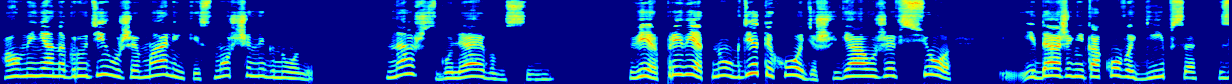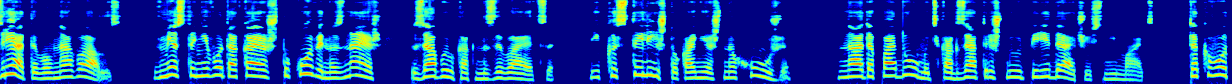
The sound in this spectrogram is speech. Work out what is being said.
а у меня на груди уже маленький сморщенный гномик. Наш с Гуляевым сын. — Вер, привет, ну где ты ходишь? Я уже все, и даже никакого гипса. Зря ты волновалась. Вместо него такая штуковина, знаешь, забыл, как называется. И костыли, что, конечно, хуже. Надо подумать, как завтрашнюю передачу снимать. Так вот,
